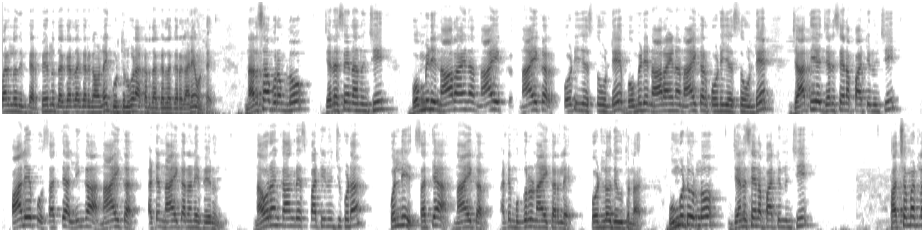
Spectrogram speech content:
బరిలో దింపారు. పేర్లు దగ్గర దగ్గరగా ఉన్నాయి గుర్తులు కూడా అక్కడ దగ్గర దగ్గరగానే ఉంటాయి. నరసాపురంలో జనసేన నుంచి బొమ్మిడి నారాయణ నాయక్ నాయకర్ పోటీ చేస్తూ ఉంటే బొమ్మిడి నారాయణ నాయకర్ పోటీ చేస్తూ ఉంటే జాతీయ జనసేన పార్టీ నుంచి పాలేపు సత్య లింగ నాయకర్ అంటే నాయకర్ అనే పేరుంది. నవరం కాంగ్రెస్ పార్టీ నుంచి కూడా కొల్లి సత్య నాయకర్ అంటే ముగ్గురు నాయకర్లే పోటీలో దిగుతున్నారు. ఉంగుటూరులో జనసేన పార్టీ నుంచి పచ్చమట్ల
